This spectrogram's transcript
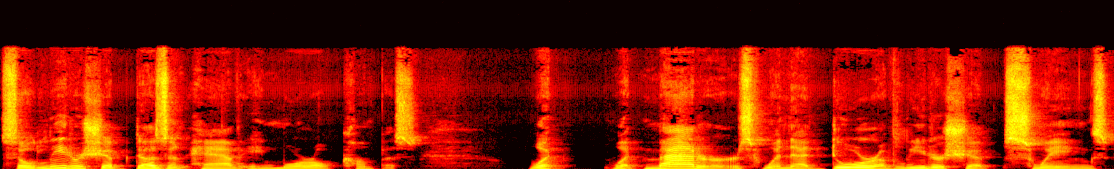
So leadership doesn't have a moral compass. What, what matters when that door of leadership swings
